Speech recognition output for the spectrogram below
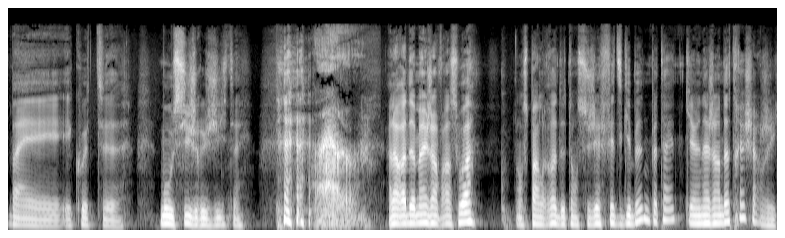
ben, écoute, euh, moi aussi, je rugis. Alors, à demain, Jean-François. On se parlera de ton sujet Fitzgibbon, peut-être, qui a un agenda très chargé.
